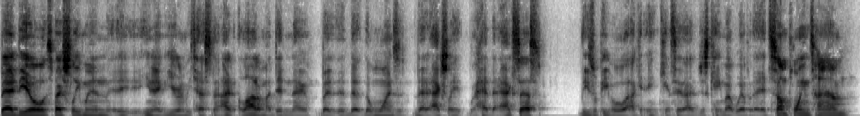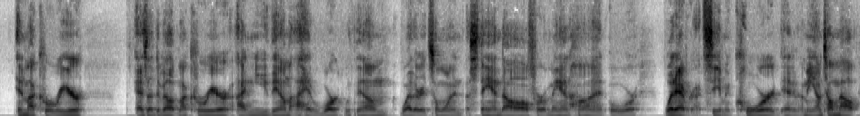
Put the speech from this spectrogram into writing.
bad deal, especially when eh, you know you're going to be testing. I, a lot of them I didn't know, but the, the, ones that actually had the access, these are people I can't, can't say that I just came up with. At some point in time in my career, as I developed my career, I knew them. I had worked with them, whether it's on a standoff or a manhunt or whatever. I'd see them in court, and I mean, I'm talking about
